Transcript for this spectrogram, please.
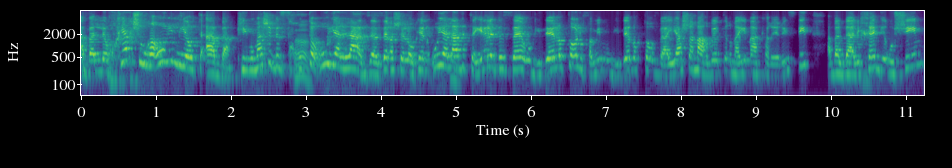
אבל להוכיח שהוא ראוי להיות אבא, כאילו מה שבזכותו, אה. הוא ילד, זה הזרע שלו, כן? הוא ילד את הילד הזה, הוא גידל אותו, לפעמים הוא גידל אותו, והיה שם הרבה יותר נעים מהקרייריסטית, אבל בהליכי גירושים,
